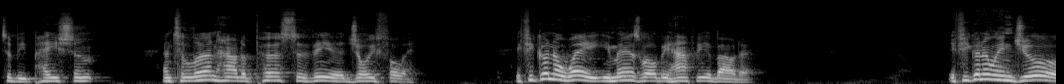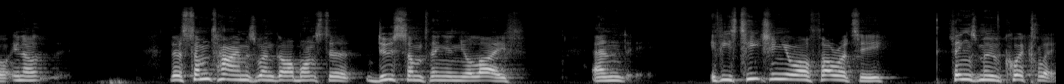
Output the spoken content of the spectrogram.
to be patient, and to learn how to persevere joyfully. If you're going to wait, you may as well be happy about it. If you're going to endure, you know, there are some times when God wants to do something in your life, and if He's teaching you authority, things move quickly.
